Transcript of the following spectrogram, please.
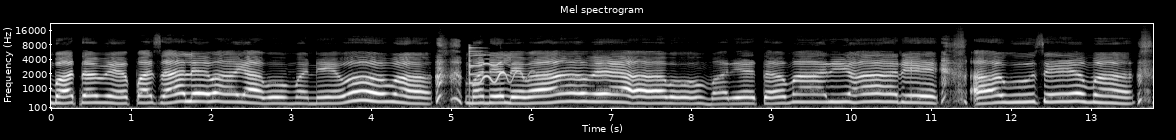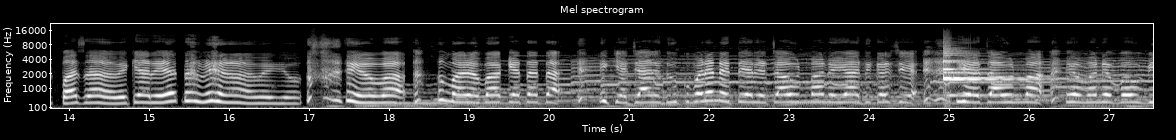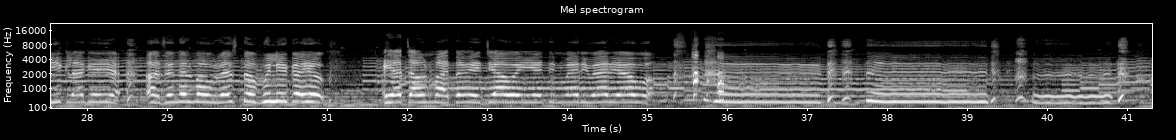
બા, તમે પાછા લેવા આવો મને, ઓ માં. મને લેવા આવે આવો મારે તમારી હારે આવું છે માં પાછા હવે ક્યારે તમે આવ્યો એવા મારા બા કહેતા હતા કે જ્યારે દુઃખ પડે ને ત્યારે ચાઉન માને યાદ કરશે એ ચાઉનમાં એ મને બહુ બીક લાગે છે. આ જંગલમાં હું રસ્તો ભૂલી ગયો. એ ચાઉનમાં તમે જાઓ અહીંયાથી મારી વારે આવો.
